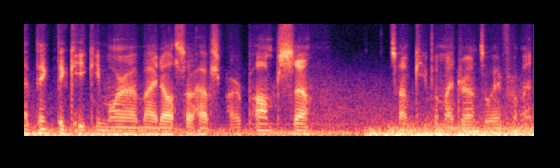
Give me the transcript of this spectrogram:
I think the Kikimora might also have smart bombs, so so I'm keeping my drones away from it.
